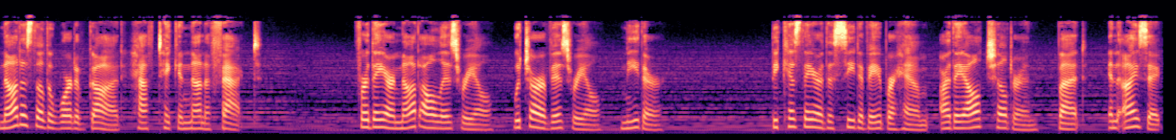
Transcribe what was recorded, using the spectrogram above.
Not as though the word of God hath taken none effect. For they are not all Israel, which are of Israel, neither. Because they are the seed of Abraham, are they all children, but, in Isaac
